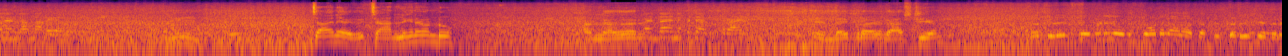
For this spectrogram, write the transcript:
അതെന്താണെന്ന് അറിയാമോ? ചാനൽ ചാനലിങ്ങനെ കണ്ടു. അല്ലാതെ എന്താ അതിനെപ്പറ്റി അഭിപ്രായം? എന്താ അഭിപ്രായം? രാഷ്ട്രീയം? സുരേഷ് ഗോപിയുടെ ഒരു ഒളിച്ചോട്ടലാണോ ഛത്തീസ്ഗഡ് വിഷയത്തിൽ.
